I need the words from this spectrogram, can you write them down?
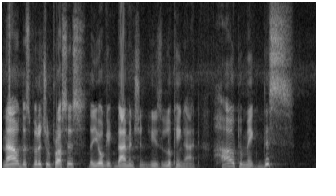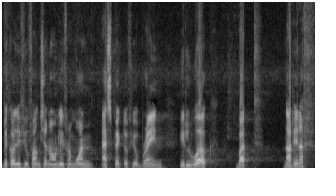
Now the spiritual process, the yogic dimension is looking at how to make this, because if you function only from one aspect of your brain, it'll work, but not enough,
